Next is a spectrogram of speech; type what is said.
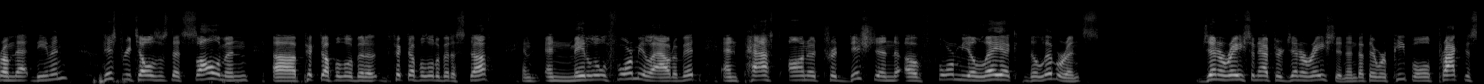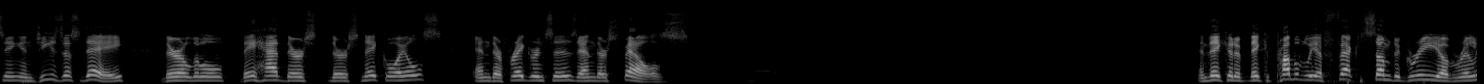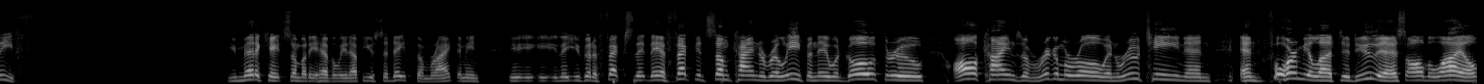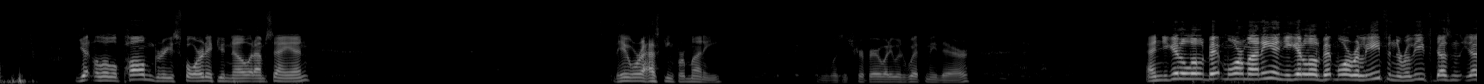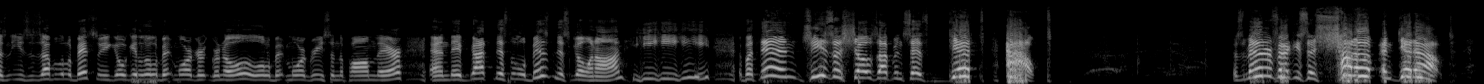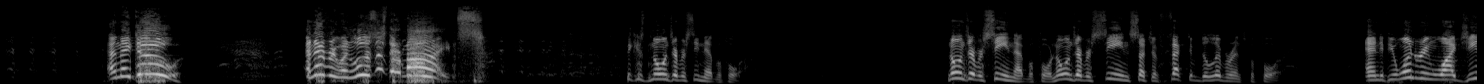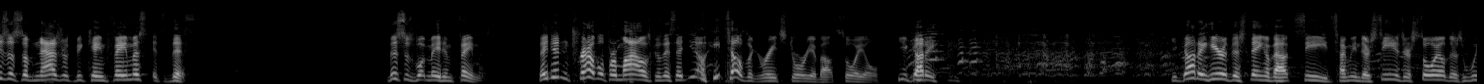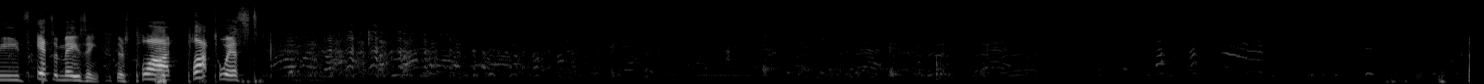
from that demon. History tells us that Solomon uh, picked up a little bit of picked up a little bit of stuff and, and made a little formula out of it and passed on a tradition of formulaic deliverance generation after generation and that there were people practicing in Jesus day their little they had their their snake oils and their fragrances and their spells. And they could they could probably affect some degree of relief you medicate somebody heavily enough, you sedate them, right? I mean, you, you, you could affect, they affected some kind of relief, and they would go through all kinds of rigmarole and routine and, and formula to do this, all the while getting a little palm grease for it, if you know what I'm saying. They were asking for money. I wasn't sure if everybody was with me there and you get a little bit more money and you get a little bit more relief and the relief doesn't doesn't eases up a little bit so you go get a little bit more granola a little bit more grease in the palm there. And they've got this little business going on he he he but then jesus shows up and says get out. As a matter of fact he says shut up and get out. And they do. And everyone loses their minds. Because no one's ever seen that before no one's ever seen that before. No one's ever seen such effective deliverance before. And if you're wondering why Jesus of Nazareth became famous, it's this. This is what made him famous. They didn't travel for miles because they said, you know, he tells a great story about soil. You got to You got to hear this thing about seeds. I mean, there's seeds, there's soil, there's weeds. It's amazing. There's plot, plot twist.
